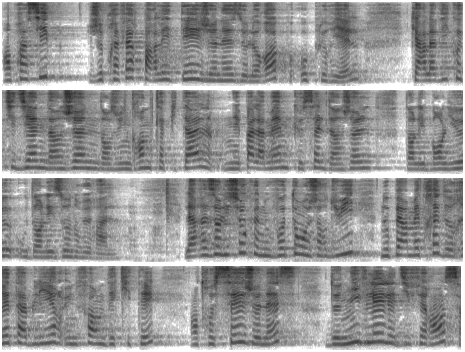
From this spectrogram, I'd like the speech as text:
En principe, je préfère parler des jeunesses de l'Europe au pluriel, car la vie quotidienne d'un jeune dans une grande capitale n'est pas la même que celle d'un jeune dans les banlieues ou dans les zones rurales. La résolution que nous votons aujourd'hui nous permettrait de rétablir une forme d'équité entre ces jeunesses, de niveler les différences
